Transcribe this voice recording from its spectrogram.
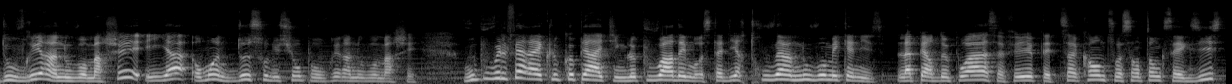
d'ouvrir un nouveau marché et il y a au moins deux solutions pour ouvrir un nouveau marché. Vous pouvez le faire avec le copywriting, le pouvoir des mots, c'est-à-dire trouver un nouveau mécanisme. La perte de poids, ça fait peut-être 50, 60 ans que ça existe.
